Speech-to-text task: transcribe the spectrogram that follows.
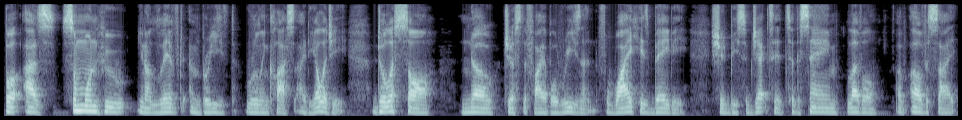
But as someone who, you know, lived and breathed ruling class ideology, Dulles saw no justifiable reason for why his baby should be subjected to the same level of oversight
